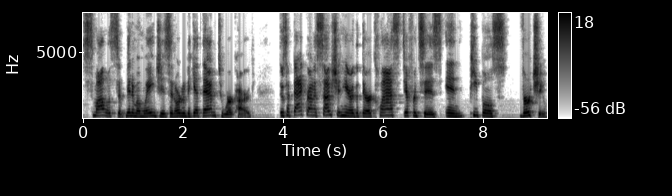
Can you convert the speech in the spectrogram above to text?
smallest of minimum wages in order to get them to work hard. There's a background assumption here that there are class differences in people's virtue.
